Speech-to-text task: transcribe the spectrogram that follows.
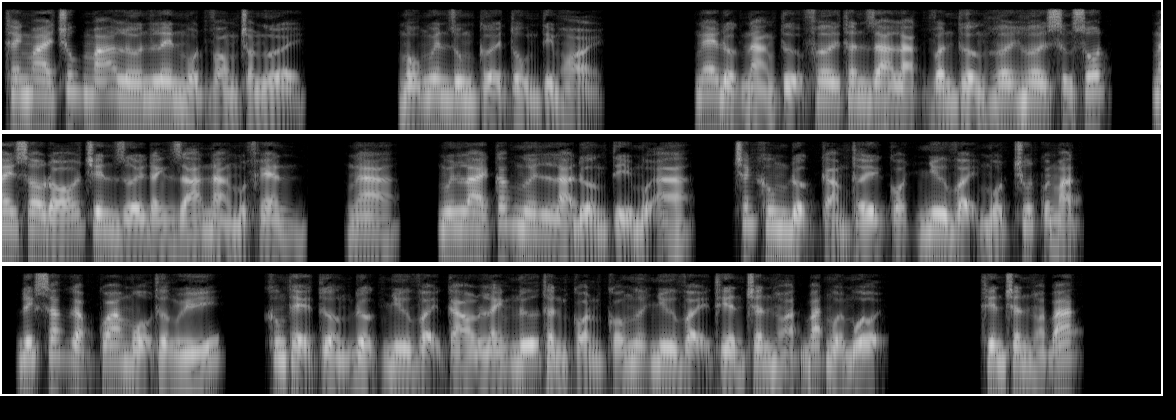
Thanh mai trúc mã lớn lên một vòng tròn người. Mộ Nguyên Dung cười tủm tìm hỏi. Nghe được nàng tự phơi thân ra lạc vân thường hơi hơi sửng sốt, ngay sau đó trên dưới đánh giá nàng một phen, Nga, nguyên lai like các ngươi là đường tỷ muội A, trách không được cảm thấy có như vậy một chút quen mặt. Đích xác gặp qua mộ thượng úy, không thể tưởng được như vậy cao lãnh nữ thần còn có ngươi như vậy thiên chân hoạt bát muội muội. Thiên chân hoạt bát.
